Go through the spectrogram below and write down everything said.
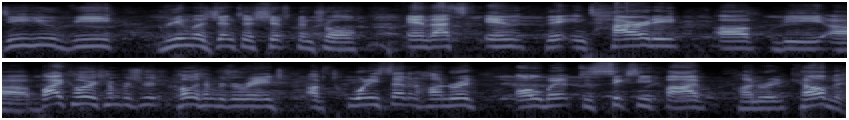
DUV green magenta shift control, and that's in the entirety of the uh, bicolor temperature, color temperature range of 2700 all the way up to 6500 Kelvin.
